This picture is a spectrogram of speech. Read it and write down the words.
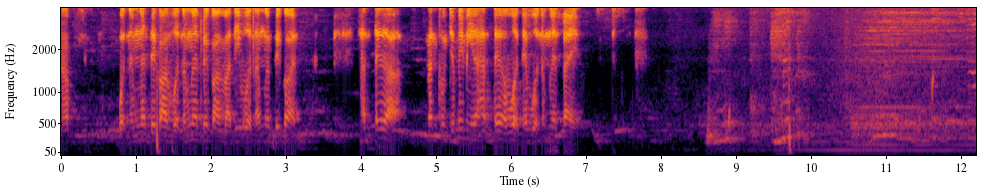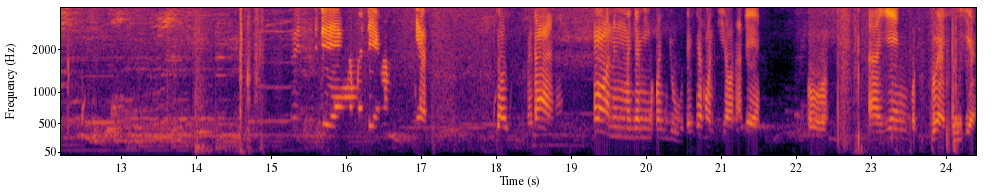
ครับสวัสดีครับทน้ำเงินไปก่อนบทน้ำเงินไปก่อนวัสดีบทน้ำเงินไปก่อนฮันเตอร์ มันคงจะไม่มีแล้วฮันเตอร์บทแต่บทน้ำเงินไปแดงมันแดงมันเนี่ยเราอยู่ไม่ได้นะข้อหนึ่งมันจะมีคนอยู่ได้แค่คนเดียวนะแดงโอ้อาแย่งหมดด้วยไอ้เหี้ย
